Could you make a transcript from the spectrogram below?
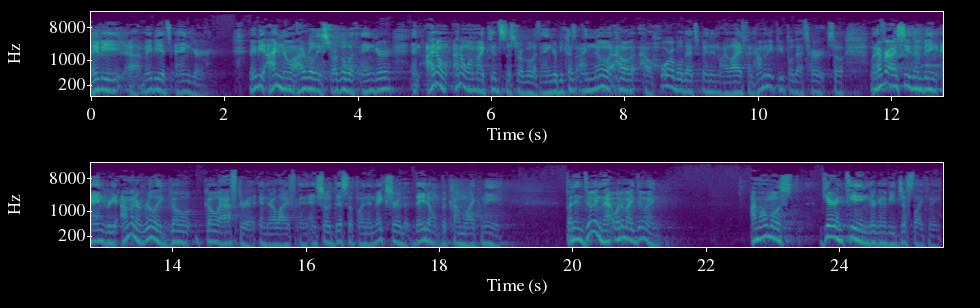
Maybe, uh, maybe it's anger. Maybe I know I really struggle with anger, and I don't, I don't want my kids to struggle with anger because I know how, how horrible that's been in my life and how many people that's hurt. So whenever I see them being angry, I'm going to really go, go after it in their life and, and show discipline and make sure that they don't become like me. But in doing that, what am I doing? I'm almost guaranteeing they're going to be just like me.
